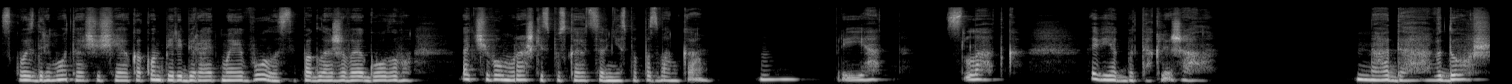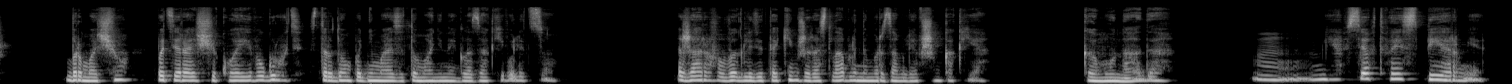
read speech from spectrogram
Сквозь дремоту ощущаю, как он перебирает мои волосы, поглаживая голову, отчего мурашки спускаются вниз по позвонкам. М -м, приятно, сладко, век бы так лежала. «Надо в душ», — бормочу, потирая щекой его грудь, с трудом поднимая затуманенные глаза к его лицу. Жаров выглядит таким же расслабленным и разомлевшим, как я. «Кому надо?» «М -м, «Я вся в твоей сперме»,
